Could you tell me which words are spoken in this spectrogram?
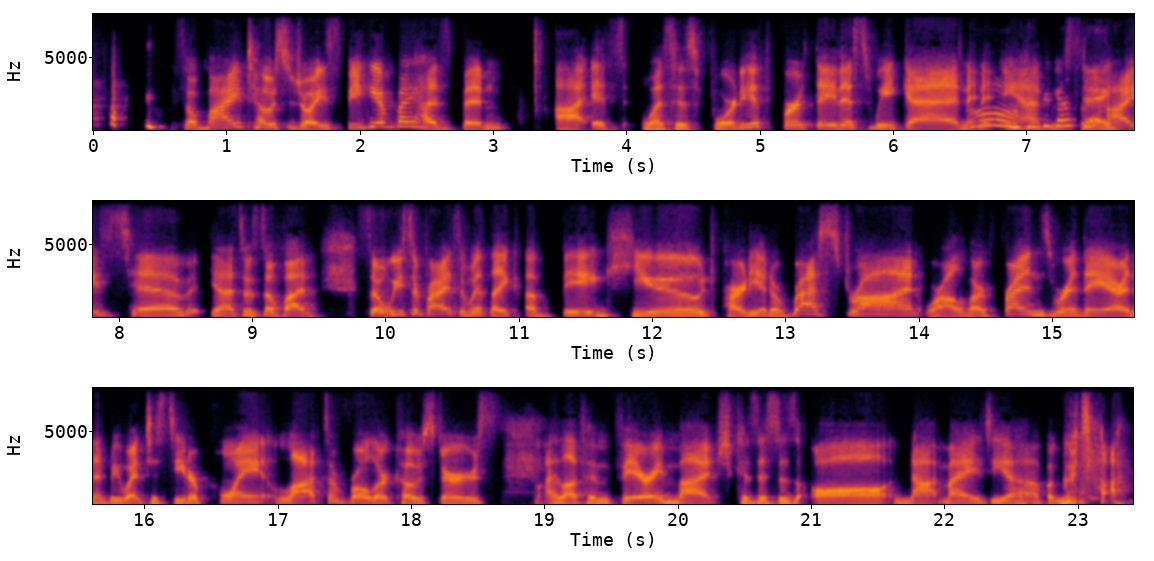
so my toast to joy. Speaking of my husband, uh, it was his 40th birthday this weekend, oh, and we birthday. surprised him. Yes, it was so fun. So we surprised him with like a big, huge party at a restaurant where all of our friends were there, and then we went to Cedar Point. Lots of roller coasters. I love him very much because this is all not my idea of a good time.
